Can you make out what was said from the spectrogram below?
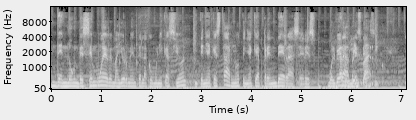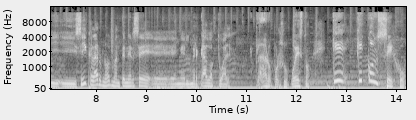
en donde se mueve mayormente la comunicación y tenía que estar, ¿no? Tenía que aprender a hacer eso, volver a aprender. básico. Y, sí, claro, ¿no? Mantenerse eh, en el mercado actual. Claro, por supuesto. ¿Qué, qué consejo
